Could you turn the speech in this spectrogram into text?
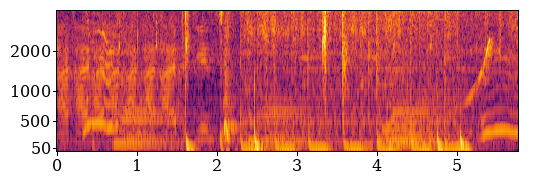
I, I, I, I begin to. Mm.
